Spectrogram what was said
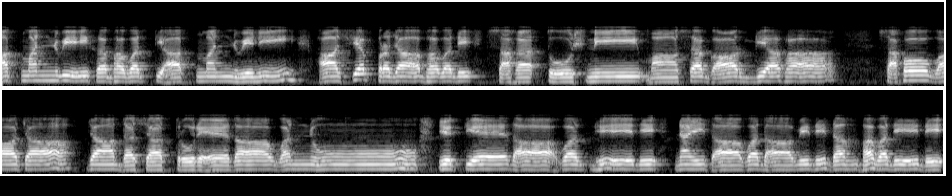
आत्मन्वीह भवत्यात्मन्विनी हास्यप्रजा भवति सः तूष्णीमासगार्ग्यः सहोवाचा जातशत्रुरेदावन्नू इत्येतावद्धीति नैतावदाविदिदं भवदीति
